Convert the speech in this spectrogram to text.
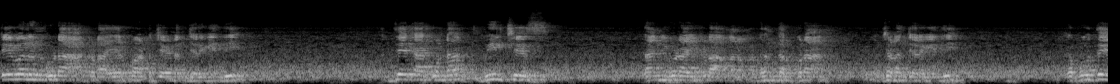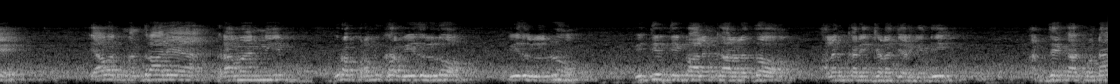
టేబుల్ను కూడా అక్కడ ఏర్పాటు చేయడం జరిగింది. అంతేకాకుండా వీల్ చైర్స్ దాన్ని కూడా ఇక్కడ మన మఠం తరఫున ఉంచడం జరిగింది. ఇకపోతే యావత్ మంత్రాలయ గ్రామాన్ని పుర ప్రముఖ వీధుల్లో వీధులను విద్యుత్ దీపాలంకారాలతో అలంకరించడం జరిగింది. అంతేకాకుండా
